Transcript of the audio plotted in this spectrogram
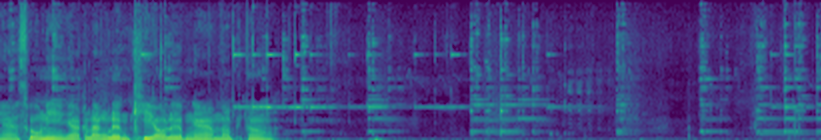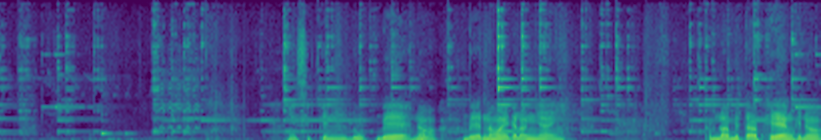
หญ้าช่วงนี้ก็กำลังเริ่มเขียวเริ่มงามเนาะพี่น้อง นี่สิเป็นลูกแบ่เนาะแบ่น้อยกำลังใหญ่กำลังเป็นตาแพงพี่เนาะ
